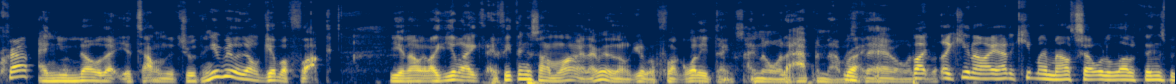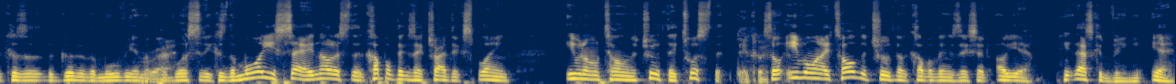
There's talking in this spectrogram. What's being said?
crap. and you know that you're telling the truth and you really don't give a fuck? You know, like you like if he thinks I'm lying, I really don't give a fuck what he thinks. I know what happened. I was Right. there or whatever. But like you know, I had to keep my mouth shut with a lot of things because of the good of the movie and the Right. publicity. Because the more you say, I noticed that a couple things I tried to explain, even though I'm telling the truth, they twist it. They twist so even when I told the truth on a couple things, they said, "Oh yeah, that's convenient. Yeah,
